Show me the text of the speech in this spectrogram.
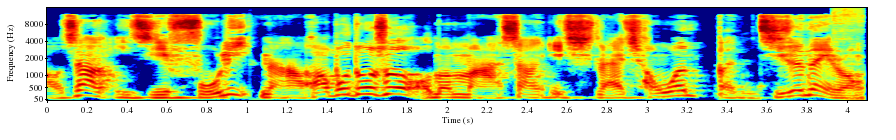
保障以及福利。那话不多说，我们马上一起来重温本集的内容。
